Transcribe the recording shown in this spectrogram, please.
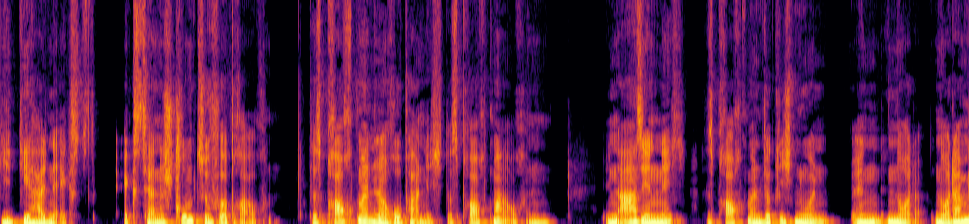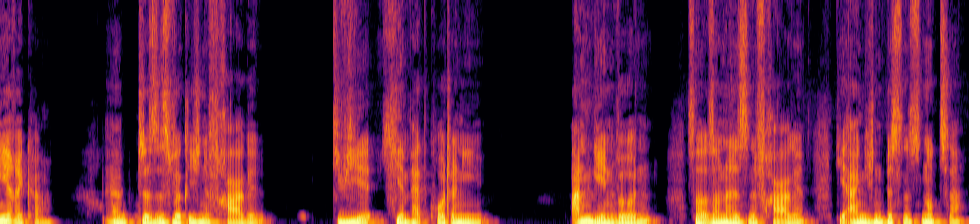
die, die halt eine ex, externe Stromzufuhr brauchen. Das braucht man in Europa nicht. Das braucht man auch in, in Asien nicht. Das braucht man wirklich nur in, in, Nord, Nordamerika. Ja. Und das ist wirklich eine Frage, die wir hier im Headquarter nie angehen würden, so, sondern es ist eine Frage, die eigentlich ein Business-Nutzer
